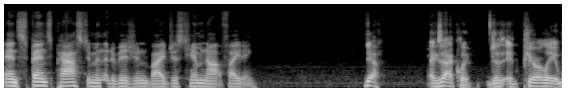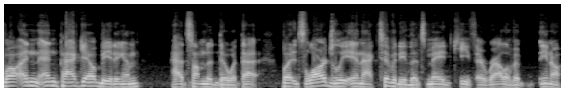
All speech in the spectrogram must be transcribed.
and Spence passed him in the division by just him not fighting. Yeah, exactly. Just it purely well, and and Pacquiao beating him had something to do with that. But it's largely inactivity that's made Keith irrelevant. You know,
